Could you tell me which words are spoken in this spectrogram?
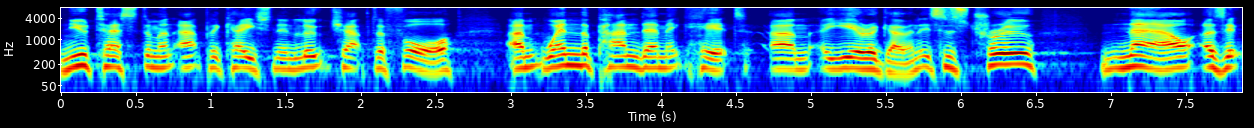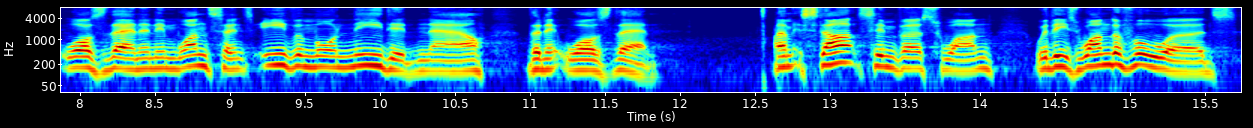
New Testament application in Luke chapter 4 um, when the pandemic hit um, a year ago. And it's as true now as it was then, and in one sense, even more needed now than it was then. Um, it starts in verse 1 with these wonderful words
